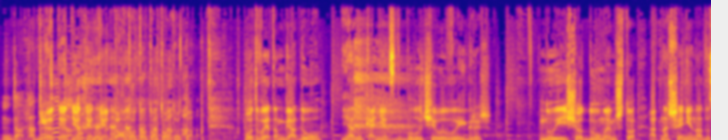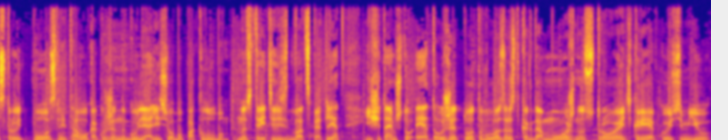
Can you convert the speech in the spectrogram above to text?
Да, да, да. Нет, да, нет, да. нет, нет, нет. Да-да-да-да-да-да. Вот в этом году я наконец-то получила выигрыш. Ну и еще думаем, что отношения надо строить после того, как уже нагулялись оба по клубам. Мы встретились в 25 лет и считаем, что это уже тот возраст, когда можно строить крепкую семью.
